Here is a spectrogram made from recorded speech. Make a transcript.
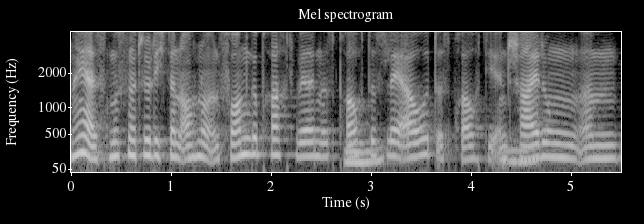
Naja, es muss natürlich dann auch noch in Form gebracht werden. Es braucht mhm. das Layout, es braucht die mhm. Entscheidung, ähm,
